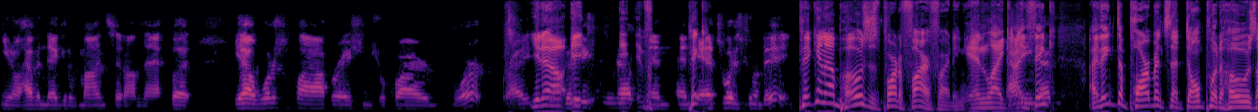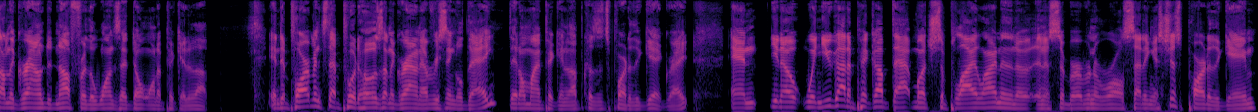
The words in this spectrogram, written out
you know, have a negative mindset on that, but. Yeah, water supply operations require work, right? You know, it- it- and, and pick- that's what it's going to be. Picking up hose is part of firefighting, and like I, I mean, think, I think departments that don't put hose on the ground enough are the ones that don't want to pick it up. And departments that put hose on the ground every single day, they don't mind picking it up because it's part of the gig, right? And you know, when you got to pick up that much supply line in a, in a suburban or rural setting, it's just part of the game.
